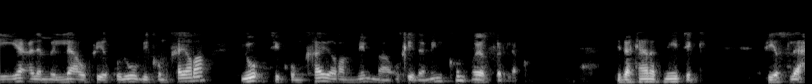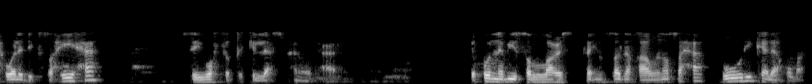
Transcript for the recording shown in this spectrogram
إن يعلم الله في قلوبكم خيرا يؤتكم خيرا مما أخذ منكم ويغفر لكم. إذا كانت نيتك في إصلاح ولدك صحيحة سيوفقك الله سبحانه وتعالى. يقول النبي صلى الله عليه وسلم فإن صدقا ونصحا بورك لهما.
